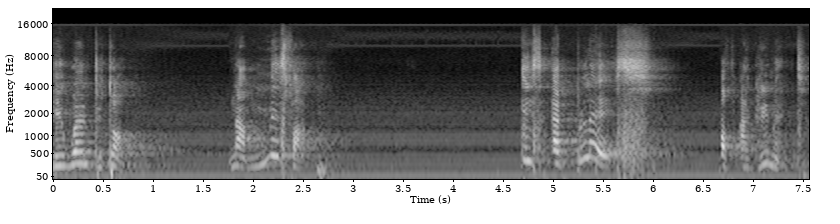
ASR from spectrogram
he went to talk. Now, Mizpah is a place of agreement.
